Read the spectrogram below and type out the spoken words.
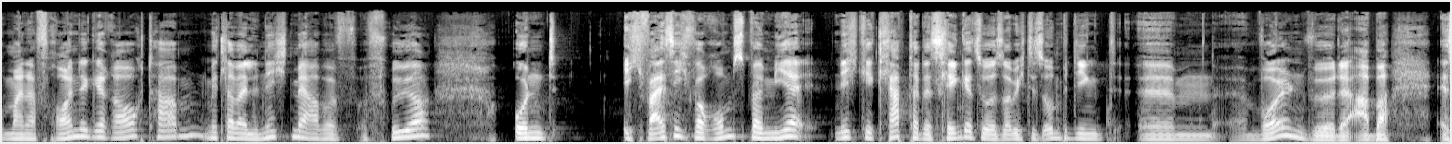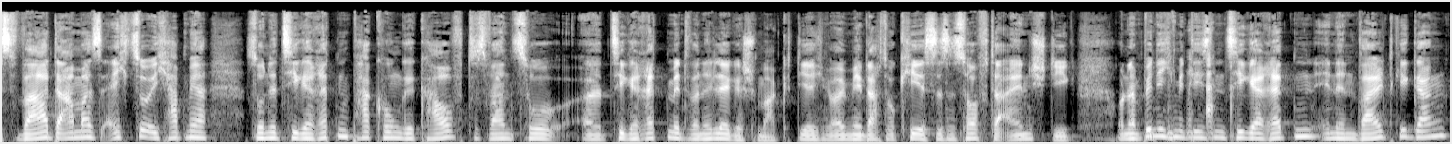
meiner Freunde geraucht haben. Mittlerweile nicht mehr, aber früher. Und ich weiß nicht, warum es bei mir nicht geklappt hat. Es klingt jetzt so, als ob ich das unbedingt ähm, wollen würde, aber es war damals echt so, ich habe mir so eine Zigarettenpackung gekauft, das waren so äh, Zigaretten mit Vanillegeschmack, die ich, ich mir gedacht, okay, es ist ein softer Einstieg. Und dann bin ich mit diesen Zigaretten in den Wald gegangen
